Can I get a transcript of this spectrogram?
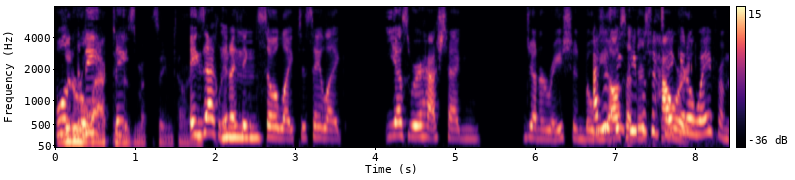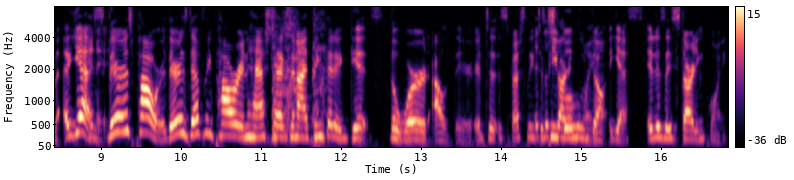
Well, literal they- they- activism at the same time. exactly, and I think so. Like to say like, yes, we're hashtag generation, but I we just also think people should power. take it away from that. Uh, yes, there is power. There is definitely power in hashtags, and I think that it gets the word out there, it to, especially It's to a people who point. don't. Yes, it is a starting point,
